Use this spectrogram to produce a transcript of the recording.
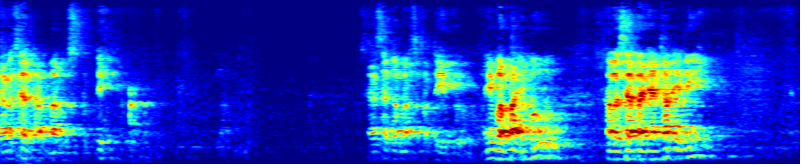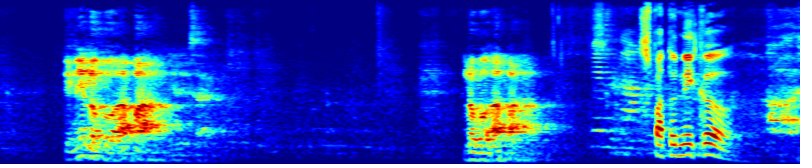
Misalnya saya gambar seperti saya saya gambar seperti itu. Ini Bapak Ibu, kalau saya tanyakan ini ini logo apa? Jadi saya logo apa? Sepatu nikel. Ah,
